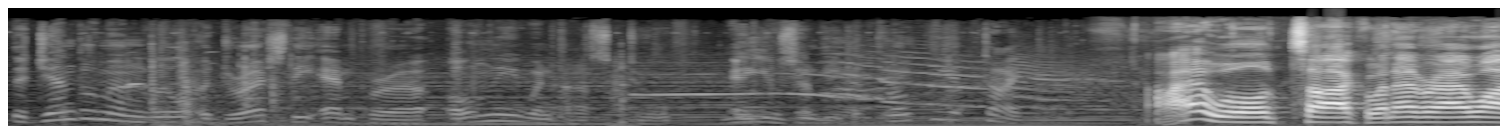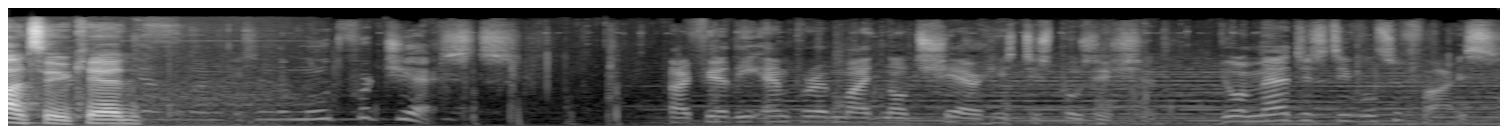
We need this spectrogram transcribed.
The gentleman will address the Emperor only when asked to, and using the appropriate title. I will talk whenever I want to, kid. is in the mood for jests. I fear the Emperor might not share his disposition. Your Majesty will suffice.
